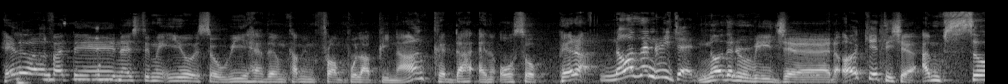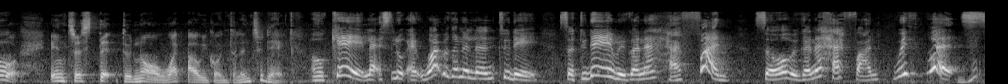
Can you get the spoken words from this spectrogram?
hello, Al Fateh. Nice to meet you. So we have them coming from Pulau Pinang, Kedah, and also Perak. Northern region. Northern region. Okay, teacher. I'm so interested to know what are we going to learn today. Okay, let's look at what we're going to learn today. So today we're going to have fun. So we're going to have fun with words.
